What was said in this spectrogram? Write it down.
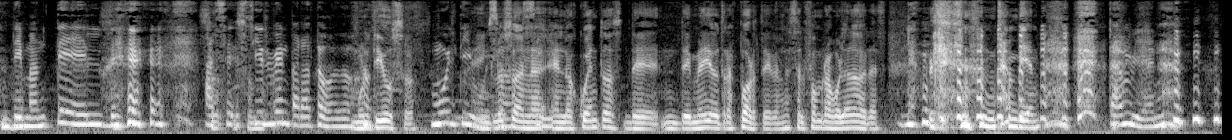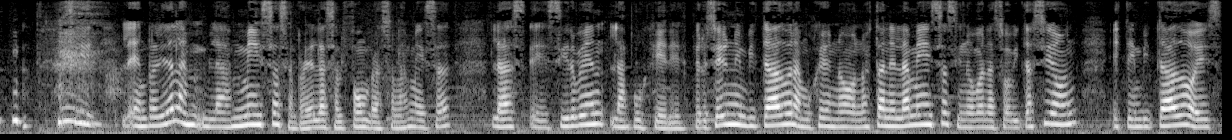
de mantel, de, Son- hace- son sirven para todo. Multiuso. Multiuso, Incluso en, la- sí. en los cuentos de, de medio de transporte, con las alfombras voladoras. También. También. Sí, en realidad las, las mesas, en realidad las alfombras son las mesas, las eh, sirven las mujeres. Pero si hay un invitado, las mujeres no, no están en la mesa, sino van a su habitación. Este invitado es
